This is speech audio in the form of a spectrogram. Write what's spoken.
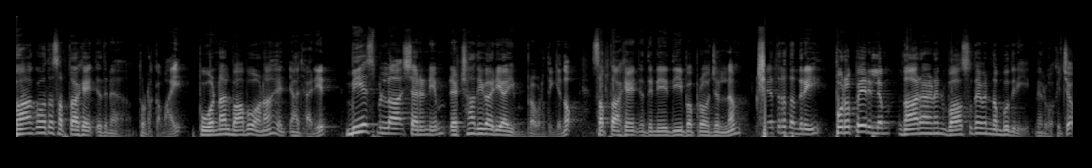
ഭാഗവത സപ്താഹ യജ്ഞത്തിന് തുടക്കമായി. പൂവണ്ണാൽ ബാബുവാണ് യജ്ഞാചാര്യൻ. ബി എസ് പിള്ള ശരണ്യം രക്ഷാധികാരിയായും പ്രവർത്തിക്കുന്നു. സപ്താഹ യജ്ഞത്തിന്റെ ദീപപ്രോജ്വലനം ക്ഷേത്രതന്ത്രി പുറപ്പേരില്ലം നാരായണൻ വാസുദേവൻ നമ്പൂതിരി നിർവഹിച്ചു.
